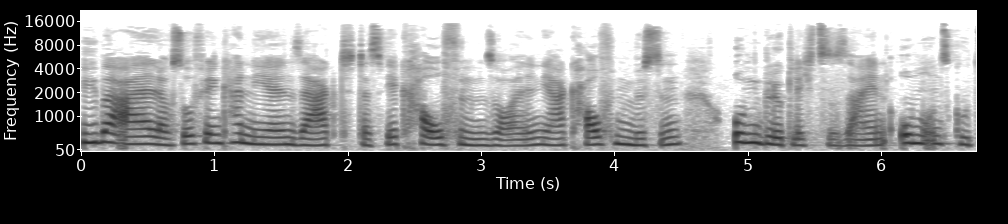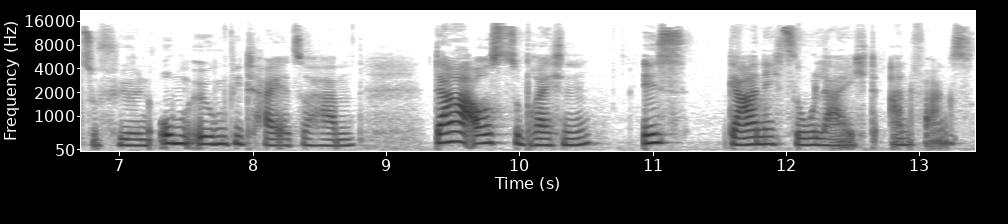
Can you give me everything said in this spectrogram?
überall auf so vielen Kanälen sagt, dass wir kaufen sollen, ja, kaufen müssen, um glücklich zu sein, um uns gut zu fühlen, um irgendwie teilzuhaben. Da auszubrechen ist gar nicht so leicht anfangs.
